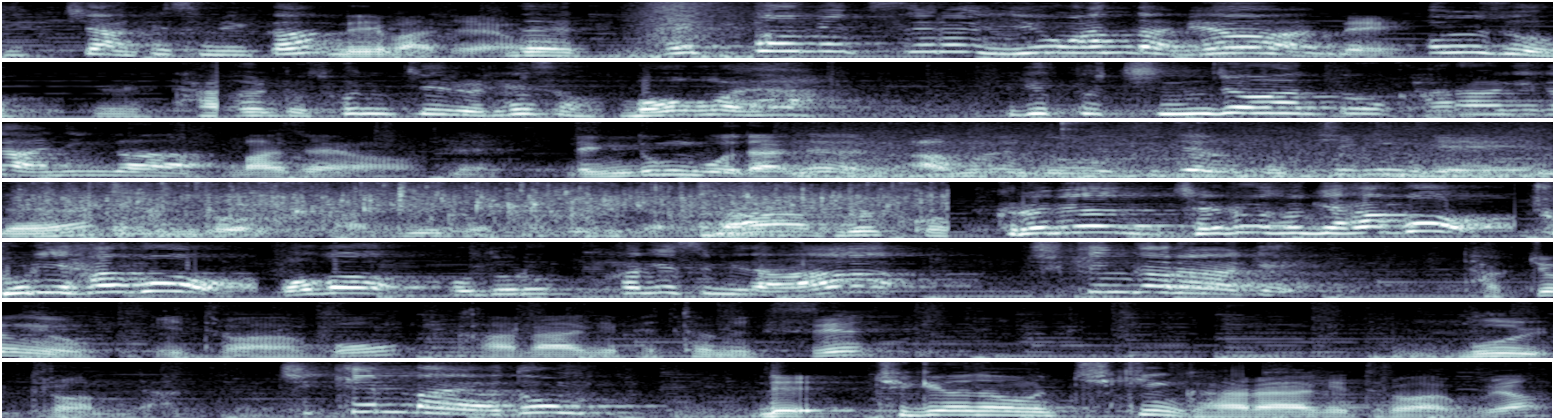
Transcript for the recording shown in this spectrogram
있지 않겠습니까? 네, 맞아요. 네, 페퍼믹스를 이용한다면 네. 손수 네, 닭을 또 손질을 해서 먹어야 이게 또 진정한 또 가라아게가 아닌가. 맞아요. 네. 냉동보다는 아무래도 수제로 또 튀긴 게 좀 더 네. 맛있는 건 사실이잖아요. 아 그렇죠. 그러면 재료 소개하고 조리하고 먹어보도록 하겠습니다. 치킨 가라아게. 닭정육이 들어가고 가라아게 batter mix 물 들어갑니다. 치킨 마요동. 네, 튀겨놓은 치킨 가라아게 들어가고요.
